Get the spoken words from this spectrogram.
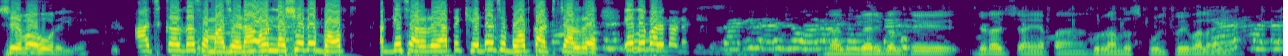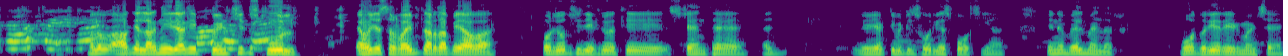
ਸੇਵਾ ਹੋ ਰਹੀ ਹੈ। ਅੱਜ ਕੱਲ ਦਾ ਸਮਾਂ ਜਿਹੜਾ ਉਹ ਨਸ਼ੇ ਦੇ ਬਹੁਤ ਅੱਗੇ ਚੱਲ ਰਿਹਾ ਤੇ ਖੇਡਾਂ 'ਚ ਬਹੁਤ ਘੱਟ ਚੱਲ ਰਿਹਾ। ਇਹਦੇ ਬਾਰੇ ਤੁਹਾਡਾ ਕੀ ਖਿਆਲ ਹੈ ਮੈਮ ਵੈਰੀ ਵੈਲ ਤੇ ਜਿਹੜਾ ਚਾਹੇ ਆਪਾਂ ਗੁਰੂ ਰਾਮਦਾਸ ਸਕੂਲ ਚੋਏਵਾਲ ਆਏ ਹਾਂ। ਮਤਲਬ ਆ ਕੇ ਲੱਗ ਨਹੀਂ ਰਿਹਾ ਕਿ ਪਿੰਡ 'ਚ ਇੱਕ ਸਕੂਲ ਇਹੋ ਜਿਹਾ ਸਰਵਾਈਵ ਕਰਦਾ ਪਿਆ ਵਾ। ਔਰ ਜੋ ਤੁਸੀਂ ਦੇਖ ਰਹੇ ਹੋ ਇੱਥੇ ਸਟਰੈਂਥ ਹੈ ਜਿਹੜੀ ਐਕਟੀਵਿਟੀਜ਼ ਹੋ ਰਹੀਆਂ ਸਪੋਰਟਸ ਦੀਆਂ, ਇਹਨੇ ਵੈਲ ਮੈਨਰ ਬਹੁਤ ਵਧੀਆ ਅਰੇਂਜਮੈਂਟਸ ਹੈ।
